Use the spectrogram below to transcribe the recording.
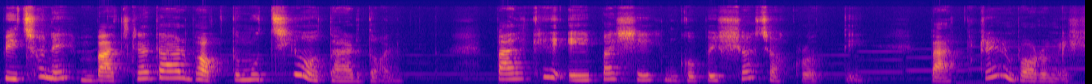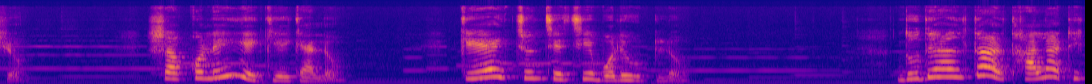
পিছনে বাজরা তার ভক্তমুচ্ছি ও তার দল। পালকির এই পাশে গোপেশ্বর চক্রবর্তী, পাত্রের বড়মেশ্ব সকলেই এগিয়ে গেল। কে একজন চেঁচিয়ে বলে উঠল দুধে আলতার থালা ঠিক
